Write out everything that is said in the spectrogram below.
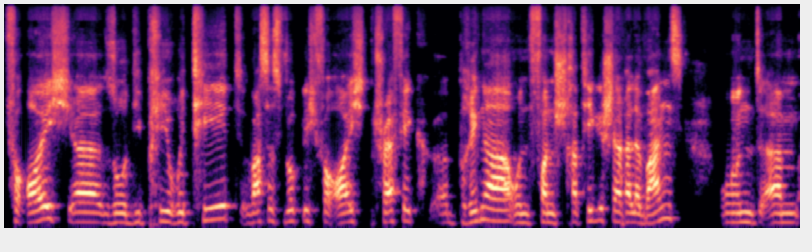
für euch äh, so die Priorität? Was ist wirklich für euch Traffic-Bringer und von strategischer Relevanz? Und ähm,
